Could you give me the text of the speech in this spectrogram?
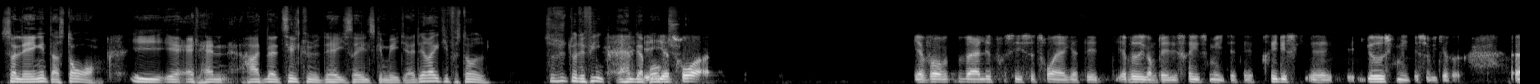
så længe der står, i, at han har været tilknyttet det her israelske medier. Er det rigtigt forstået? Så synes du, det er fint, at han bliver brugt? Jeg tror, jeg får være lidt præcis, så tror jeg ikke, at det, jeg ved ikke, om det er et israelsk medie, det er et britisk øh, jødisk medie, så vidt jeg ved.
